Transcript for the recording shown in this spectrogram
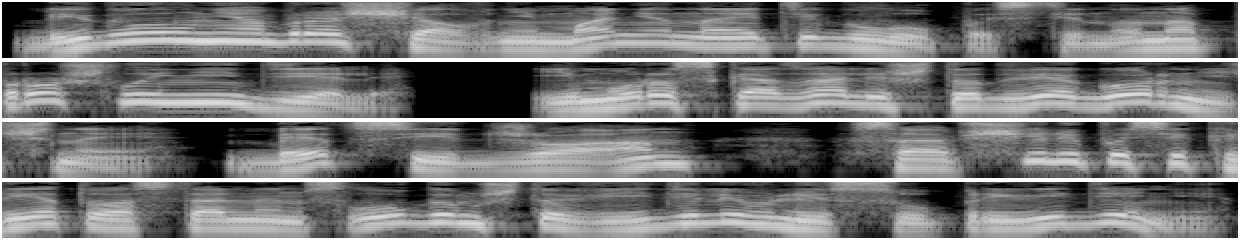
Бидуэлл не обращал внимания на эти глупости, но на прошлой неделе ему рассказали, что две горничные, Бетси и Джоан, сообщили по секрету остальным слугам, что видели в лесу привидение.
